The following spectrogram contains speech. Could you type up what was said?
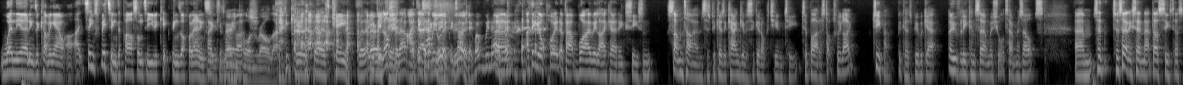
when the earnings are coming out. Uh, It seems fitting to pass on to you to kick things off on earnings Thank you season. very very much. important role that. Thank you. Yeah, it's key. Well, you'd be lost key. without me. I Exactly, we would, we exactly. would. Well, we know. Um, I think your point about why we like earnings season sometimes is because it can give us a good opportunity to buy the stocks we like cheaper because people get overly concerned with short term results. Um, so to a certain extent, that does suit us.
